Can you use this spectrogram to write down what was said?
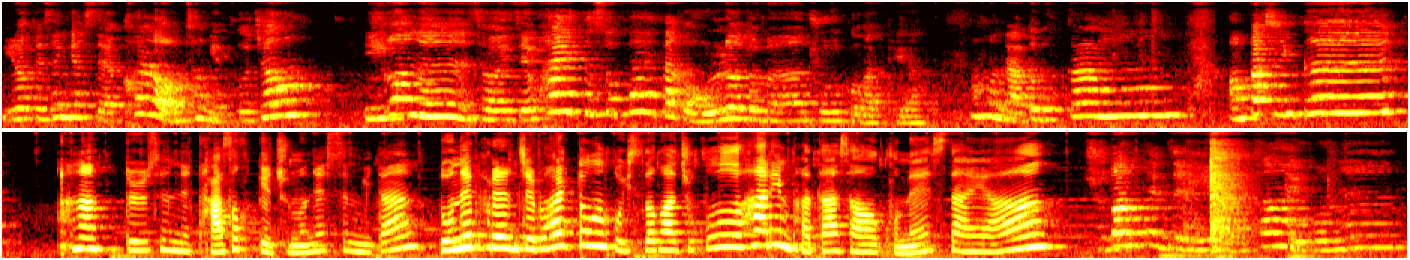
이렇게 생겼어요. 컬러 엄청 예쁘죠? 이거는 저 이제 화이트 소파에다가 올려두면 좋을 것 같아요. 한번 놔둬볼까? 언박싱 끝! 하나, 둘, 셋, 넷, 다섯 개 주문했습니다. 노네프렌즈로 활동하고 있어가지고 할인 받아서 구매했어요. 주방템들이 많죠? 이거는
